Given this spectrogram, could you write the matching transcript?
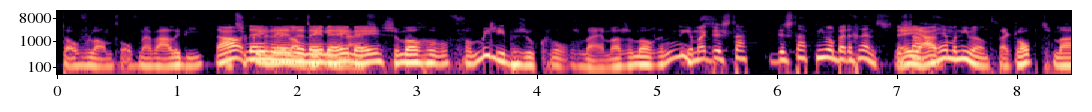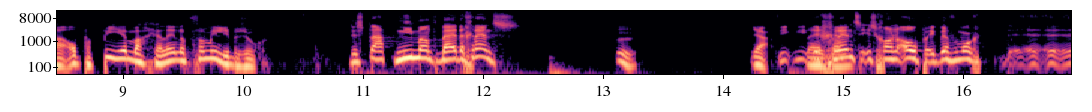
Toverland of naar Walibi. Nou, nee, nee, nee, nee, nee. Ze mogen op familiebezoek volgens mij, maar ze mogen niet. Ja, maar er staat, er staat niemand bij de grens. Er Nee, staat ja. helemaal niemand. Dat klopt, maar op papier mag je alleen op familiebezoek. Er staat niemand bij de grens. Hmm. Ja, Die, die- nee, de grens is gewoon open. Ik ben vanmorgen eh,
